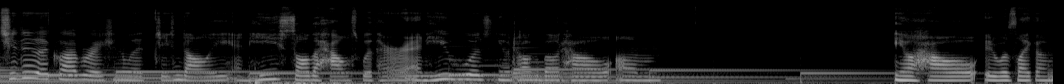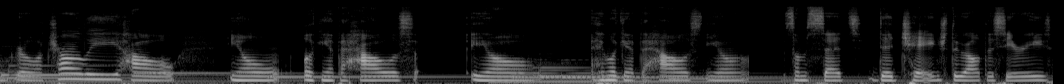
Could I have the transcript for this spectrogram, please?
she did a collaboration with Jason Dolley, and he saw the house with her, and he was you know talking about how um you know how it was like on Good Luck Charlie, how you know looking at the house you know, him looking at the house, you know, some sets did change throughout the series,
